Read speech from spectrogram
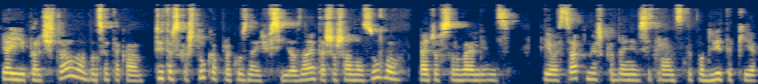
Я її перечитала, бо це така твіттерська штука, про яку знають всі. Я знаєте, Шошана Зубов, Edge of Surveillance. І ось ця книжка Дані Сітрон, це типу дві такі е,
